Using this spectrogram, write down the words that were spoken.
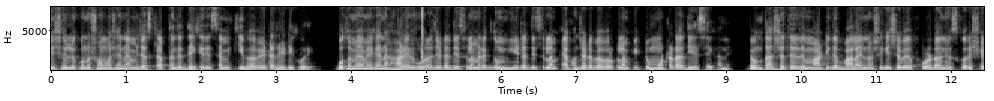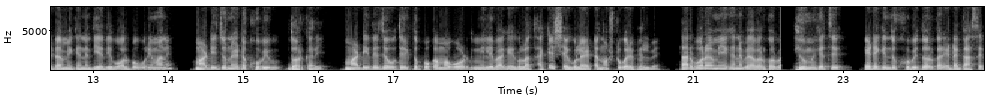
বেশি হলে কোনো সমস্যা নেই, আমি জাস্ট আপনাদের দেখে দিচ্ছি আমি কীভাবে এটা রেডি করি। প্রথমে আমি এখানে হাড়ের গুঁড়া যেটা দিয়েছিলাম, এটা একদম মিহিটা দিয়েছিলাম। এখন যেটা ব্যবহার করলাম, একটু মোটাটা দিয়েছে এখানে। এবং তার সাথে যে মাটিতে বালাই নসিক হিসেবে ফোড়াটান ইউজ করে, সেটা আমি এখানে দিয়ে দিব অল্প পরিমাণে। মাটির জন্য এটা খুবই দরকারি। মাটিতে যে অতিরিক্ত পোকামাকড়, মিলিবাগ এগুলো থাকে, সেগুলো এটা নষ্ট করে ফেলবে। তারপরে আমি এখানে ব্যবহার করব হিউমিক এটা কিন্তু খুবই দরকার, এটা গাছের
